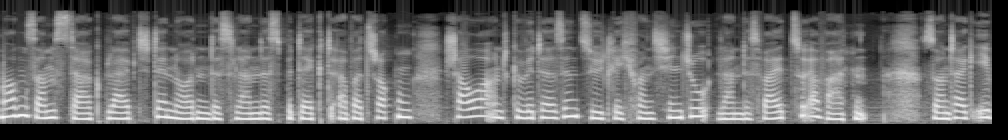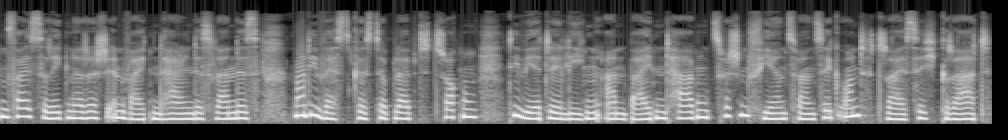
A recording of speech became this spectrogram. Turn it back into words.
Morgen Samstag bleibt der Norden des Landes bedeckt, aber trocken. Schauer und Gewitter sind südlich von Hsinchu landesweit zu erwarten. Sonntag ebenfalls regnerisch in weiten Teilen des Landes. Nur die Westküste bleibt trocken. Die Werte liegen an beiden Tagen zwischen 24 und 30 Grad.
